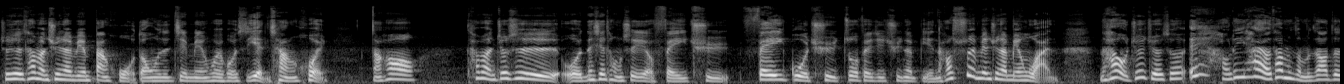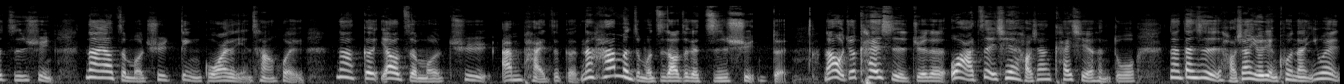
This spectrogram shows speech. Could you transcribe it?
就是他们去那边办活动，或者见面会，或者是演唱会。然后他们就是我那些同事也有飞去飞过去坐飞机去那边，然后顺便去那边玩。然后我就觉得说，哎，好厉害哦！他们怎么知道这资讯？那要怎么去订国外的演唱会？那个要怎么去安排这个？那他们怎么知道这个资讯？对。然后我就开始觉得，哇，这一切好像开启了很多。那但是好像有点困难，因为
